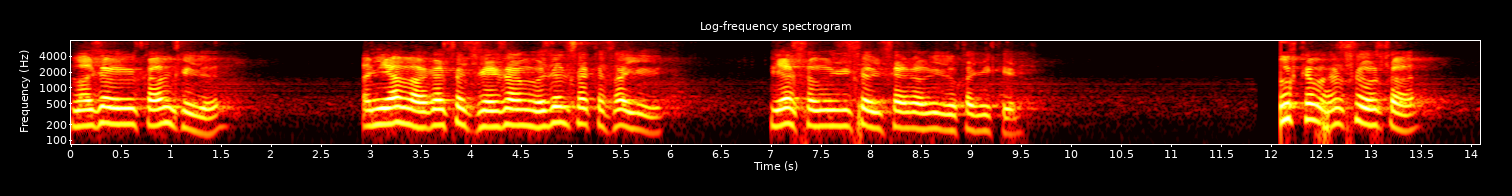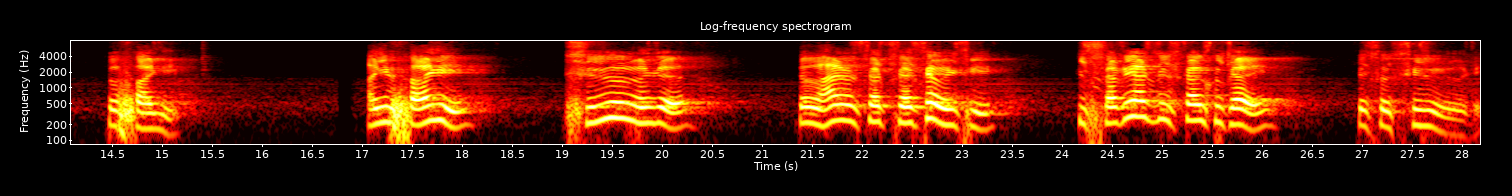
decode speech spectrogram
माझ्यावर काम केलं आणि या भागाचा चेहरा बदलता कसा येईल या संबंधीचा विचार आम्ही लोकांनी केला मुख्य प्रश्न होता तो पाणी आणि पाणी सुरू म्हणजे तर महाराष्ट्रात चर्चा व्हायची की सगळ्यात दुष्काळ कुठे आहे ते तो शिरूरमध्ये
